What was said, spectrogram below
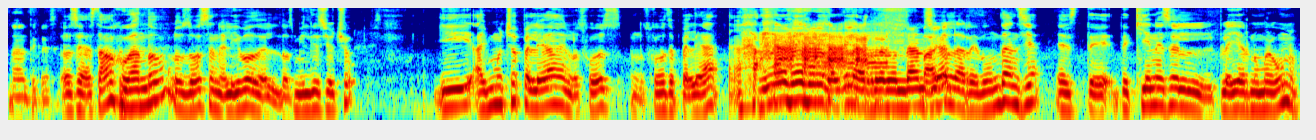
No, no te creas. O sea, estaban jugando los dos en el Evo del 2018 y hay mucha pelea en los juegos, en los juegos de pelea. Valga la redundancia. Valga la redundancia, este, de quién es el player número uno.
